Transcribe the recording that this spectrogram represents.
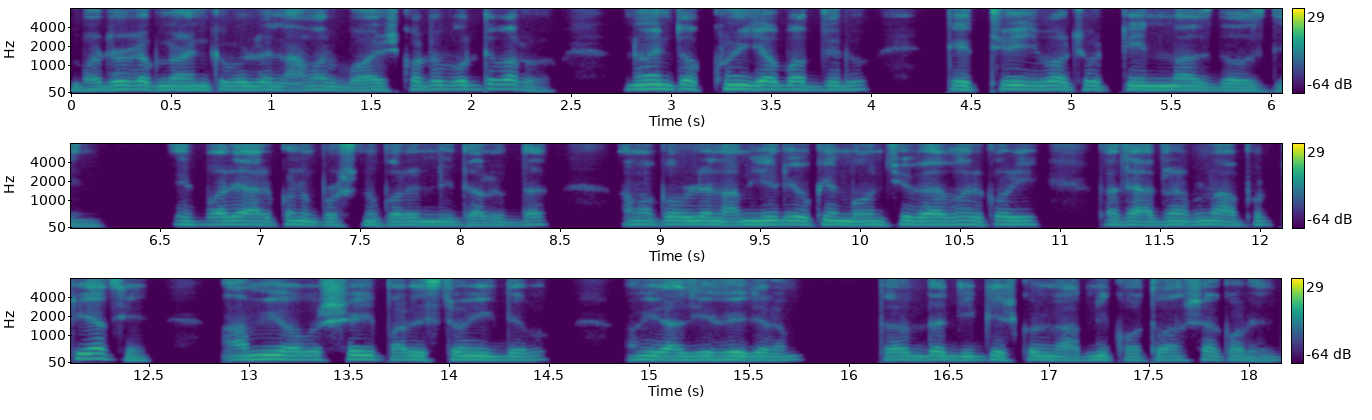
ভদ্রলোক নয়নকে বললেন, আমার বয়স কত বলতে পারো? নয়ন তক্ষুনি জবাব দিল, ৩৩ বছর তিন মাস ১০ দিন। এরপরে আর কোনো প্রশ্ন করেননি তরফদার। আমাকে বললেন, আমি যদি ওকে মঞ্চে ব্যবহার করি, তাতে আপনার কোনো আপত্তি আছে? আমি অবশ্যই পারিশ্রমিক দেব। আমি রাজি হয়ে গেলাম। তরফদার জিজ্ঞেস করলেন, আপনি কত আশা করেন?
